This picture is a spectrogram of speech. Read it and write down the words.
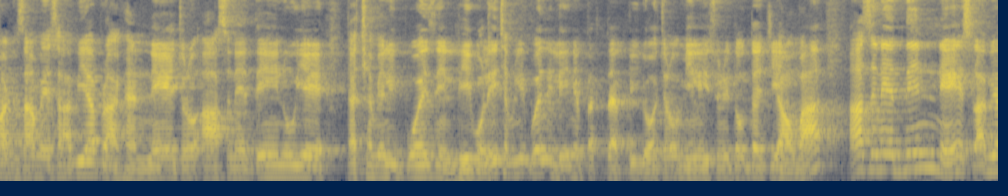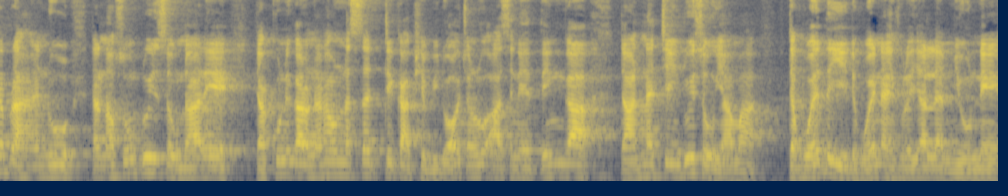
မှာကစားမယ်ဆာဘီယာဘရာဟန်နဲ့ကျွန်တော်အာဆင်နယ်သင်းတို့ရဲ့ဒါချန်ပီယံလိပွဲစဉ်၄ပေါ့လေချန်ပီယံလိပွဲစဉ်၄နဲ့ပတ်သက်ပြီးတော့ကျွန်တော်အမြင်လေးဆွေးနွေးသုံးသပ်ကြည့်အောင်ပါအာဆင်နယ်သင်းနဲ့ဆာဘီယာဘရာဟန်တို့ဒါနောက်ဆုံးတွေ့ဆုံထားတဲ့ဒါခုနှစ်ကတော့2021ကဖြစ်ပြီးတော့ကျွန်တော်တို့အာဆင်နယ်သင်းကဒါနှစ်ကြိမ်တွေ့ဆုံရမှာ တပွဲတည်တပွဲနိုင်ဆိုတဲ့ရလက်မျိုးနဲ့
